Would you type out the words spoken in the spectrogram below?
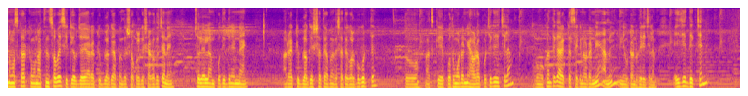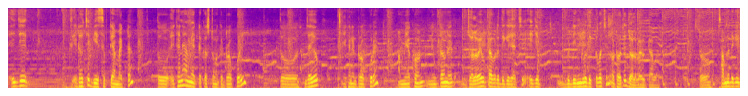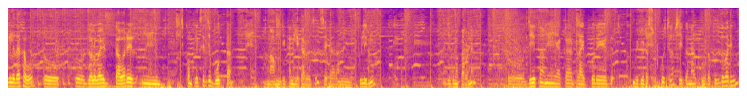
নমস্কার, কেমন আছেন সবাই? সিটি অফ জয় আর একটি ব্লগে আপনাদের সকলকে স্বাগত জানাই। চলে এলাম প্রতিদিনের ন্যায়। আরও একটি ব্লগের সাথে আপনাদের সাথে গল্প করতে। তো আজকে প্রথম অর্ডার নিয়ে হাওড়া পৌঁছে গিয়েছিলাম এবং ওখান থেকে আরেকটা সেকেন্ড অর্ডার নিয়ে আমি নিউটাউন ফিরেছিলাম। এই যে দেখছেন, এই যে এটা হচ্ছে বিএসএফ ক্যাম্প একটা। তো এখানে আমি একটা কাস্টমারকে ড্রপ করি। তো যাই হোক, এখানে ড্রপ করে আমি এখন নিউটাউনের জলবায়ু টাওয়ারের দিকে যাচ্ছি। এই যে বিল্ডিংগুলো দেখতে পাচ্ছেন, ওটা হচ্ছে জলবায়ু টাওয়ার তো সামনে দিকে গেলে দেখাবো। তো তো জলবায়ু টাওয়ারের কমপ্লেক্সের যে বোর্ডটা, নাম যেখানে লেখা রয়েছে সেটা আর আমি তুলিনি যে কোনো কারণে। তো যেহেতু আমি একা ড্রাইভ করে ভিডিওটা শ্যুট করছিলাম, সেই কারণে পুরোটা তুলতে পারিনি।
